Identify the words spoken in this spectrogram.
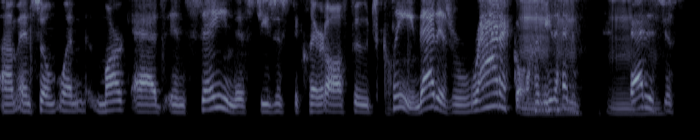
Um, and so when Mark adds, in saying this, Jesus declared all foods clean. That is radical. Mm-hmm. I mean, that, mm-hmm. that is mm-hmm. just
